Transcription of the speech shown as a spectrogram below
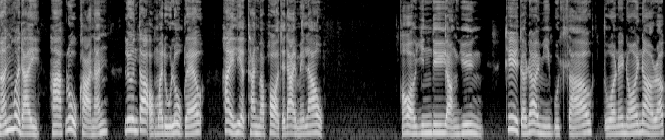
งั้นเมื่อใดหากลูกข้านั้น ลืนตาออกมาดูโลกแล้ว ให้เรียกท่านว่าพ่อจะได้ไหมเล่าข้ายินดีอย่างยิ่ง ที่จะได้มีบุตรสาว ตัวน้อยๆน่ารัก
